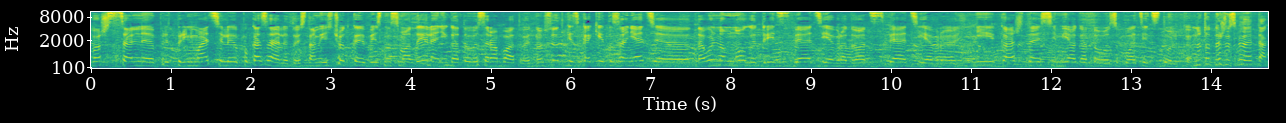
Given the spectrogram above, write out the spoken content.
ваши социальные предприниматели показали. То есть там есть четкая бизнес-модель, они готовы зарабатывать. Но все-таки за какие-то занятия довольно много, 35 евро, 25 евро. Не каждая семья готова заплатить столько. Ну, тут нужно сказать так.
